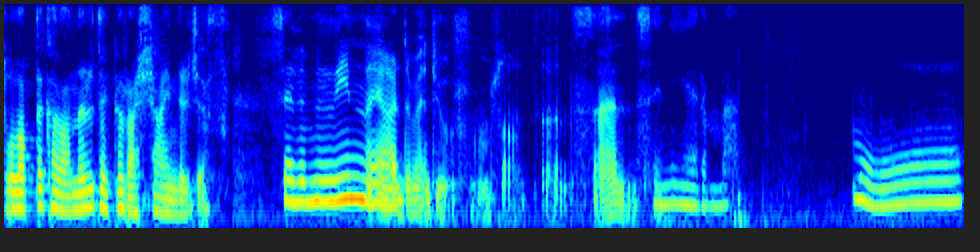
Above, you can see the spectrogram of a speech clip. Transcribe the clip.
dolapta kalanları tekrar aşağı indireceğiz. Sevimliliğinle yardım ediyorsun zaten. Sen, seni yerim ben. Oo,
